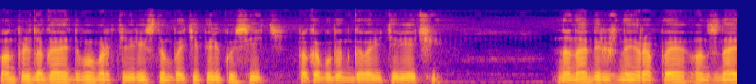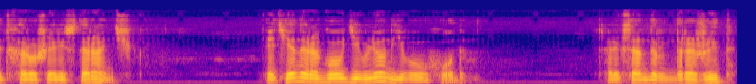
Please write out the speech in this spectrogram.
Он предлагает двум артиллеристам пойти перекусить, пока будут говорить речи, на набережной Рапе он знает хороший ресторанчик. Этьен Раго удивлен его уходом. Александр дрожит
